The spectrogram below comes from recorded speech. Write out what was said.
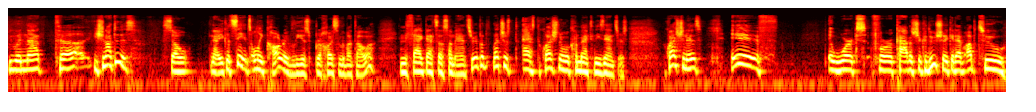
we would not uh, you should not do this. So now you could say it's only karev liyos berchaisav levatala. In fact, that's how some answer it. But let's just ask the question, and we'll come back to these answers. The question is, if it works for Kaddish Kedusha, it could have up to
